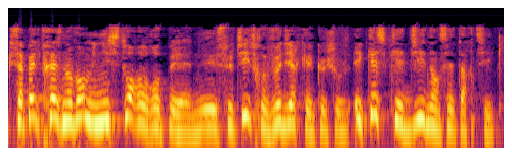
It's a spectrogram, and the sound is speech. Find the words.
qui s'appelle 13 novembre, une histoire européenne. Et ce titre veut dire quelque chose. Et qu'est-ce qui est dit dans cet article?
